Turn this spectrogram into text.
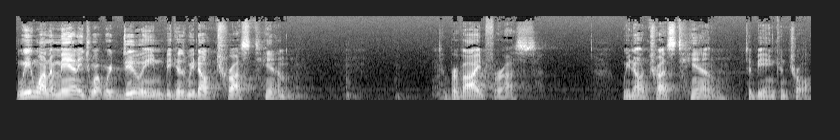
We want to manage what we're doing because we don't trust Him to provide for us. We don't trust Him to be in control.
